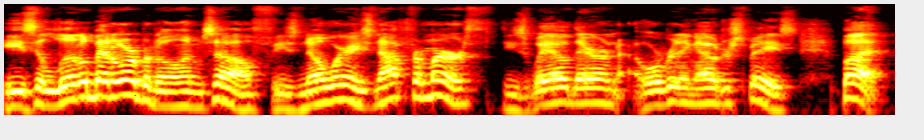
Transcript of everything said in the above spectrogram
He's a little bit orbital himself. He's nowhere, he's not from Earth. He's way out there in orbiting outer space. But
